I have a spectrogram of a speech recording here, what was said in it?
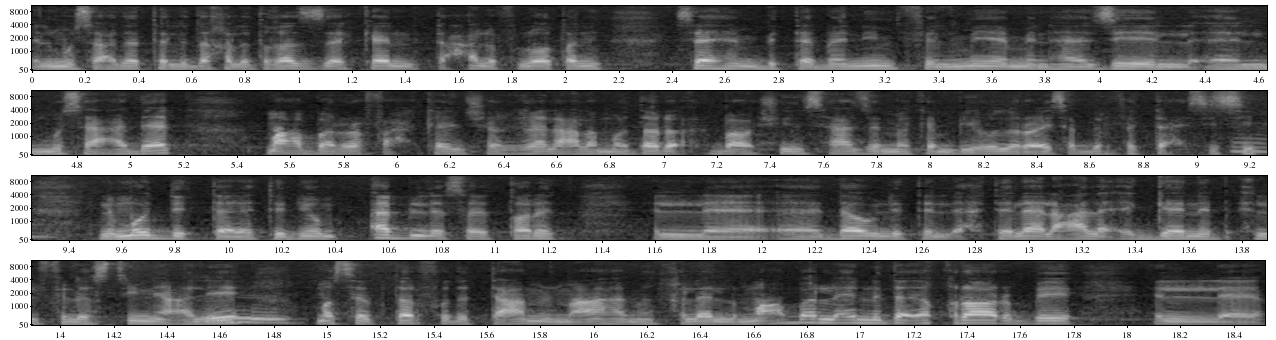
المساعدات اللي دخلت غزة كان التحالف الوطني ساهم ب 80% من هذه المساعدات. معبر رفح كان شغال على مدار 24 ساعة زي ما كان بيقول الرئيس عبد الفتاح السيسي لمدة 30 يوم قبل سيطرة دولة الاحتلال على الجانب الفلسطيني عليه. مصر بترفض التعامل معها من خلال المعبر لأن ده إقرار بال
